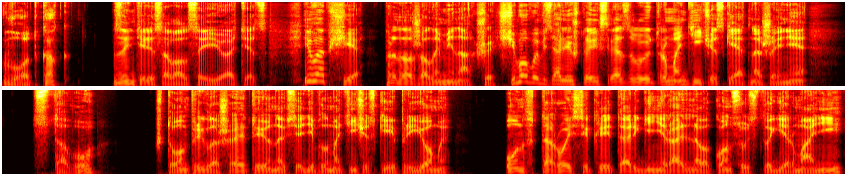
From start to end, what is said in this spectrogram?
«Вот как?» — заинтересовался ее отец. «И вообще», — продолжала Минакши, — «с чего вы взяли, что их связывают романтические отношения?» «С того, что он приглашает ее на все дипломатические приемы. Он второй секретарь Генерального консульства Германии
